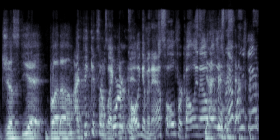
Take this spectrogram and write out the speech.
just yet, but um, I think it's I was like, "You're calling him an asshole for calling out Yeah. all these rappers, dude."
